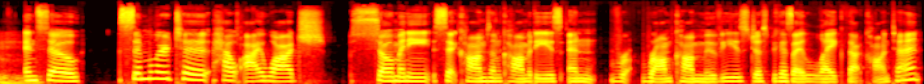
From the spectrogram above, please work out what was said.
hmm And so similar to how I watch so many sitcoms and comedies and r- rom com movies just because I like that content.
